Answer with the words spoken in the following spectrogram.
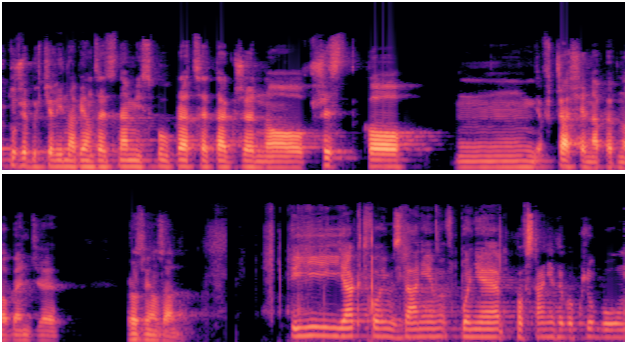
którzy by chcieli nawiązać z nami współpracę, także no wszystko mm, w czasie na pewno będzie rozwiązane. I jak Twoim zdaniem wpłynie powstanie tego klubu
